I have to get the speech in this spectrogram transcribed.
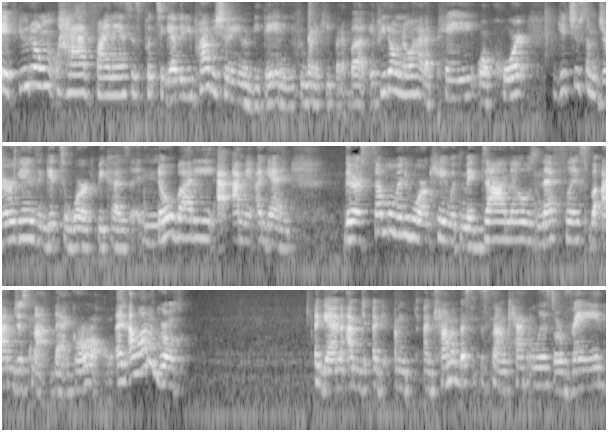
If you don't have finances put together, you probably shouldn't even be dating if we want to keep it a buck. If you don't know how to pay or court, get you some Jergens and get to work because nobody, I, I mean, again, there are some women who are okay with McDonald's, Netflix, but I'm just not that girl. And a lot of girls again i'm i'm i'm trying my best not to sound capitalist or vain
